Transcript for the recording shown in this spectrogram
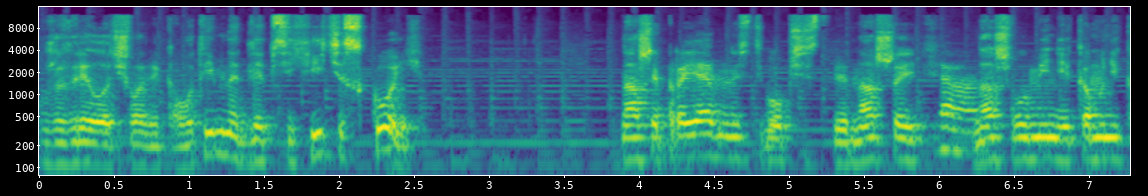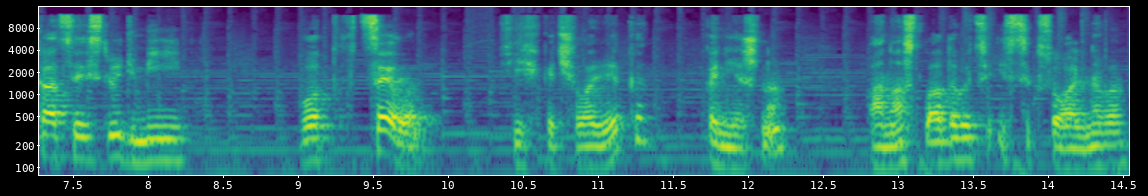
уже зрелого человека, а вот именно для психической нашей проявленности в обществе, нашей, да. нашего умения коммуникации с людьми. Вот в целом психика человека, конечно, она складывается из сексуального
